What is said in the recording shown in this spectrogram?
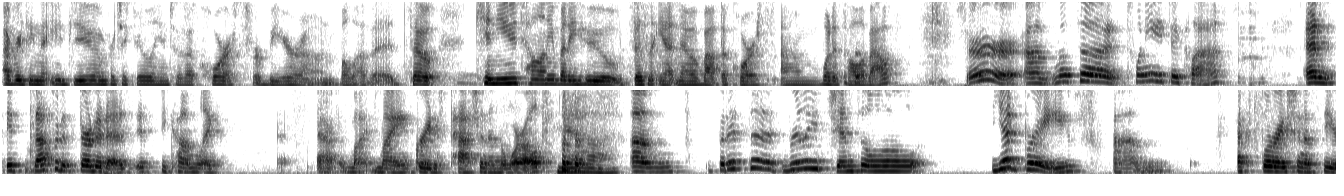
everything that you do and particularly into the course for Be Your Own Beloved. So, can you tell anybody who doesn't yet know about the course um, what it's all about? sure. Um, well, it's a 28 day class. And it, that's what it started as. It's become like uh, my, my greatest passion in the world. Yeah. um, but it's a really gentle, yet brave um, exploration of see,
